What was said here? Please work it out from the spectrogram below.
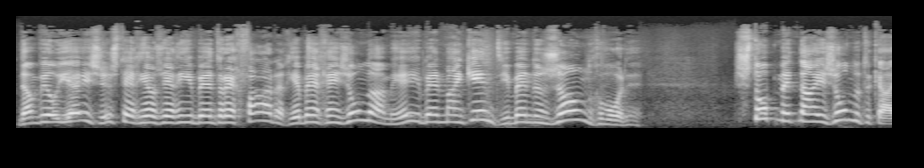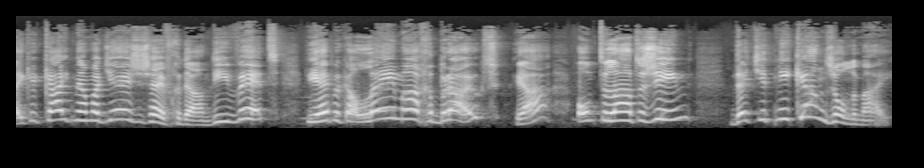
Dan wil Jezus tegen jou zeggen: Je bent rechtvaardig. Je bent geen zondaar meer. Je bent mijn kind. Je bent een zoon geworden. Stop met naar je zonde te kijken. Kijk naar wat Jezus heeft gedaan. Die wet, die heb ik alleen maar gebruikt, ja, om te laten zien dat je het niet kan zonder mij.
